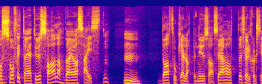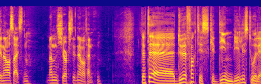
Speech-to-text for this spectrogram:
og så flytta jeg til USA da, da jeg var 16. Mm. Da tok jeg lappen i USA. Så jeg har hatt førerkort siden jeg var 16, men kjørt siden jeg var 15. Dette, du er faktisk, Din bilhistorie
